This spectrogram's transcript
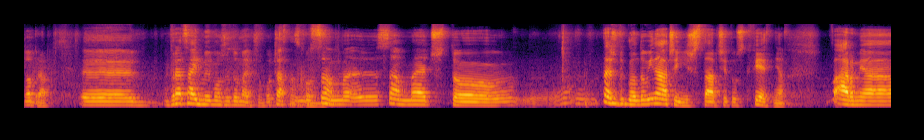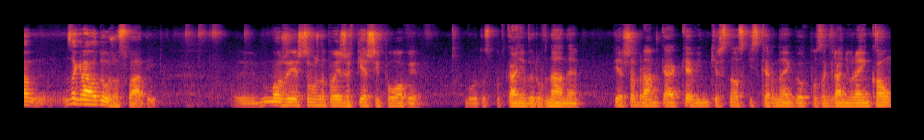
Dobra, wracajmy może do meczu, bo czas nas No, goni. sam, e, sam mecz to też wyglądał inaczej niż starcie tu z kwietnia. Armia zagrała dużo słabiej. Może jeszcze można powiedzieć, że w pierwszej połowie było to spotkanie wyrównane. Pierwsza bramka Kevin Kiersnowski z karnego po zagraniu ręką.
